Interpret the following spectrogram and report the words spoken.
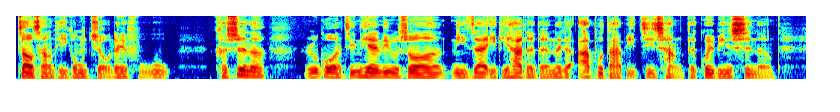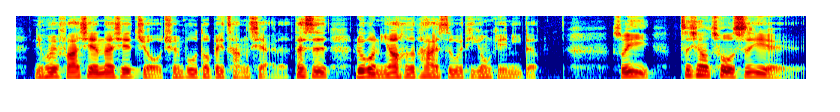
照常提供酒类服务。可是呢，如果今天例如说你在伊提哈德的那个阿布达比机场的贵宾室呢，你会发现那些酒全部都被藏起来了。但是如果你要喝，它还是会提供给你的。所以这项措施也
